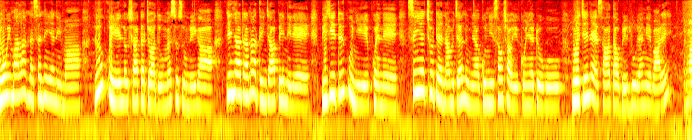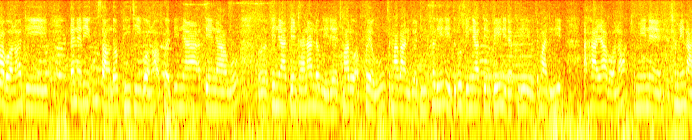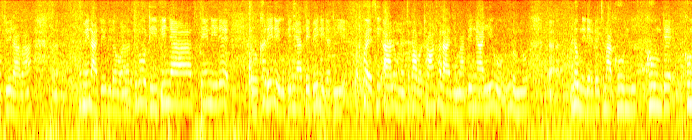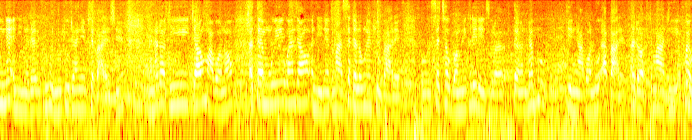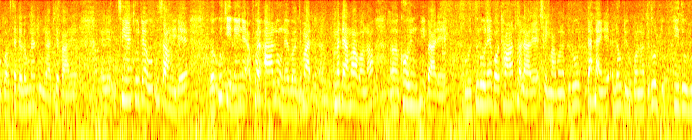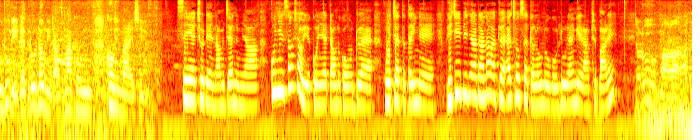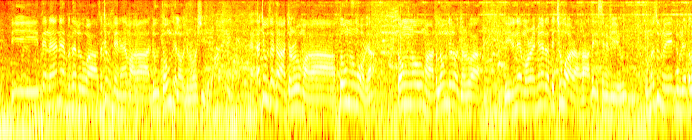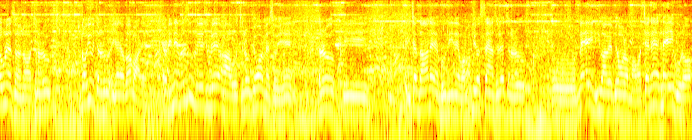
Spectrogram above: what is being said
နိုဝင်ဘာလ22ရက်နေ့မှာလူ့ခွေရေးလှုပ်ရှားတက်ကြွသူမဆူဆူနွေးကပညာဒါနတင် जा ပေးနေတဲ့ BG သွေးကူညီရေးအဖွဲ့နဲ့စင်းရဲချွတ်တဲ့နာမကျန်းသူများကူညီဆောင်ရှောက်ရေးကွန်ရက်တို့ကိုငွေကြေးနဲ့အစားအသောက်တွေလှူဒန်းခဲ့ပါတယ်။ကျမပေါ့နော်ဒီ NLD ဥဆောင်သော BG ပေါ့နော်အဖွဲ့ပညာအတင်ညာကိုပညာတင်ဌာနလုပ်နေတဲ့ကျမတို့အဖွဲ့ကိုကျမကနေပြီးတော့ဒီကလေးတွေသူတို့ပညာတင်ပေးနေတဲ့ကလေးတွေကိုကျမဒီနေ့ အာဟာရပေါ့နော်ထမင်းနဲ့ထမင်းလာကျွေးတာပါသမင်းလာကျွေးပြီးတော့ဗောနော်သူတို့ဒီပညာသင်နေတဲ့ ဟိုခလေးတွေကိုပညာသင်ပေးနေတဲ့ဒီအဖွဲ့အစည်းအားလုံးနဲ့ကျွန်မဗောထောင်းထွက်လာချိန်မှာပညာရေးကိုအခုလိုမျိုးလုပ်နေတဲ့အတွက်ကျွန်မဂုံဂုံတဲ့ဂုံတဲ့အနေနဲ့လည်းအခုလိုမျိုးလှူဒန်းခြင်းဖြစ်ပါတယ်ရှင်အဲနောက်တော့ဒီကျောင်းမှာဗောနော်အသက်မွေးဝမ်းကျောင်းအနေနဲ့ကျွန်မဆက်တလုံးနဲ့လှူပါတယ်ဟိုဆက်ချုပ်ပေါ်မင်းကလေးတွေဆိုတော့အသက်လက်မှုပညာဗောလိုအပ်ပါတယ်အဲ့တော့ကျွန်မဒီအဖွဲ့ကိုဗောဆက်တလုံးနဲ့လှူတာဖြစ်ပါတယ်အဲဆင်းရဲချိုးတက်ကိုဥဆောင်နေတဲ့ဥကြည်လင်းနဲ့အဖွဲ့အားလုံးလည်းပေါ့ကျမမတန်မှပေါ့နော်ခုံယူမိပါတယ်ဟိုသူတို့လည်းပေါ့ထောင်းထွက်လာတဲ့အချိန်မှာပေါ့နော်သူတို့တတ်နိုင်တဲ့အလုပ်တွေကိုပေါ့နော်သူတို့ပြည်သူလူထုတွေအတွက်သူတို့လုပ်နေတာကိုကျမခုံခုံယူပါတယ်ရှင်စင်ရချွတ်တဲ့နာမကျန်းသူများကုညီဆောင်ရှောက်ရေးကွန်ရက်တောင်းတကုံအတွက်ငွေကျပ်တသိန်းနဲ့ BG ပညာဒါနအတွက်အချုပ်ဆက်တလုံးတို့ကိုလှူဒန်းခဲ့တာဖြစ်ပါတယ်။ကျွန်တော်တို့မှာကဒီတင်နန်းနဲ့ပတ်သက်လို့ဟာစချုပ်တင်နန်းမှာကလူ30လောက်ကျွန်တော်တို့ရှိတယ်အချုပ်ဆက်ကကျွန်တော်တို့မှာက3လုံးပေါ့ဗျာ 3လုံးမှာတစ်လုံးကျတော့ကျွန်တော်တို့ကဒီနည်းနည်း moral မြင့်တဲ့တိတ်ချုပ်ရတာကတိတ်အဆင်မပြေဘူးမဆုတွေလူတွေတစ်လုံးနဲ့ဆိုရင်တော့ကျွန်တော်တို့တော်တော်ကြီးကျွန်တော်တို့အရာရောက်သွားပါတယ်အဲ့တော့ဒီနေ့မဆုတွေလူတဲ့ဟာကိုကျွန်တော်ပြောရမယ်ဆိုရင်ကျွန်တော်တို့ဒီဒီချက်သားနဲ့ဘူးသီးနဲ့ပေါ့နော်ပြီးတော့ဆန်ဆိုလဲကျွန်တော်တို့ဟိုနှစ်အိတ်ဒီပါပဲပြောရတော့မှာပေါ့ကျန်တဲ့နှစ်အိတ်ကိုတော့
